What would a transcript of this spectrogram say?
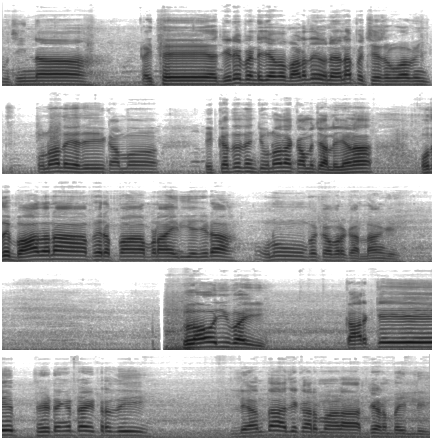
ਮਸ਼ੀਨਾਂ ਇੱਥੇ ਜਿਹੜੇ ਪਿੰਡ ਜਾਵਾ ਵੜਦੇ ਹੁੰਦੇ ਆ ਨਾ ਪਿੱਛੇ ਸਗੋਆ ਵੀ, ਉਹਨਾਂ ਦੇ ਅਜੇ ਕੰਮ ਇੱਕ ਅੱਧੇ ਦਿਨ ਚ ਉਹਨਾਂ ਦਾ ਕੰਮ ਚੱਲ ਜਾਣਾ। ਉਹਦੇ ਬਾਅਦ ਆ ਨਾ ਫਿਰ ਆਪਾਂ ਆਪਣਾ ਏਰੀਆ ਜਿਹੜਾ, ਉਹਨੂੰ ਫਿਰ ਕਵਰ ਕਰ ਲਾਂਗੇ। ਲਓ ਜੀ ਬਾਈ, ਕਰਕੇ ਫਿਟਿੰਗ ਟਰੈਕਟਰ ਦੀ ਲਿਆਂਦਾ ਅੱਜ ਕਰਮ ਵਾਲਾ ਅਰਜਨ ਬੈਲੀ।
